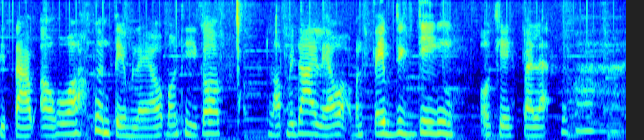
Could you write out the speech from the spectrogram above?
ติดตามเอาเพราะว่าเพื่อนเต็มแล้ว บางทีก็รับไม่ได้แล้วอะ มันเต็มจริง ๆ โอเค ไปล้วบ๊ายบาย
